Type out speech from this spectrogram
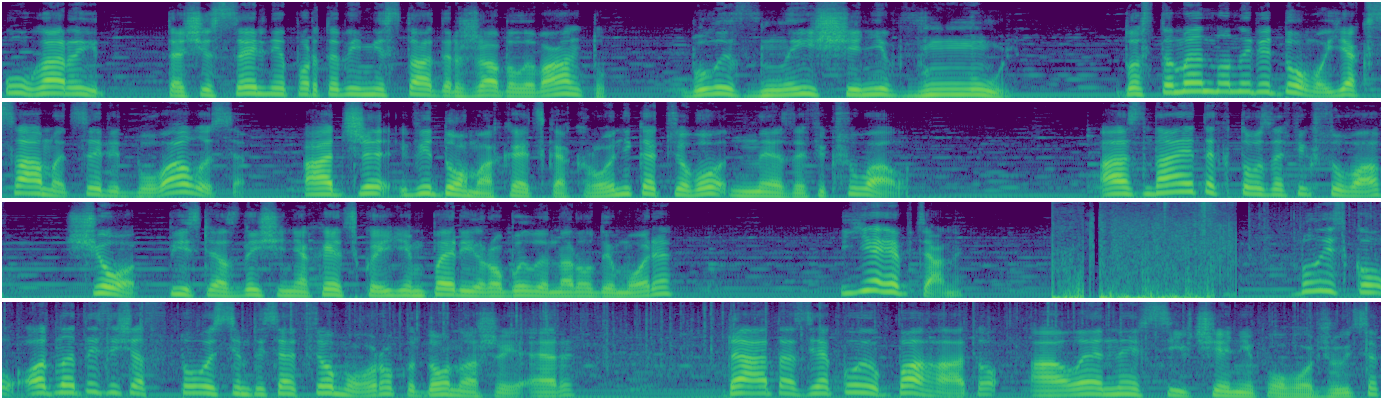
Угарит та чисельні портові міста держави Леванту були знищені в нуль. Достеменно невідомо, як саме це відбувалося, адже відома хетська хроніка цього не зафіксувала. А знаєте, хто зафіксував, що після знищення Хетської імперії робили народи моря? Єгиптяни. Близько 1177 року до нашої ери, дата з якою багато, але не всі вчені погоджуються,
